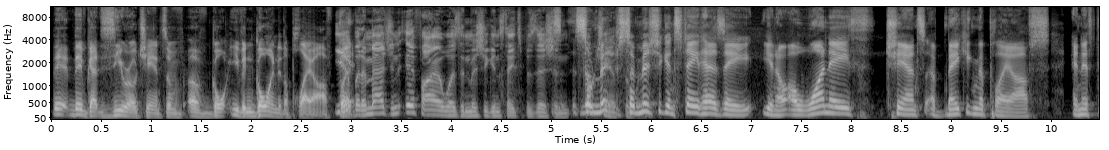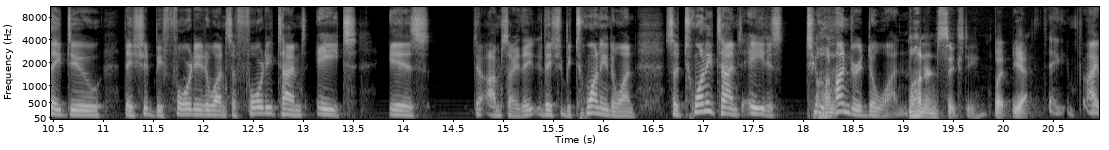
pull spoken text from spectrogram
they, they've got zero chance of, of go, even going to the playoff. Yeah, But, but imagine if Iowa's in Michigan State's position. so, no Mi- so. Michigan State has a you know a one eighth chance of making the playoffs, and if they do, they should be forty to one. So forty times eight is, I'm sorry, they, they should be twenty to one. So twenty times eight is two hundred to one. 160. But yeah, I,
